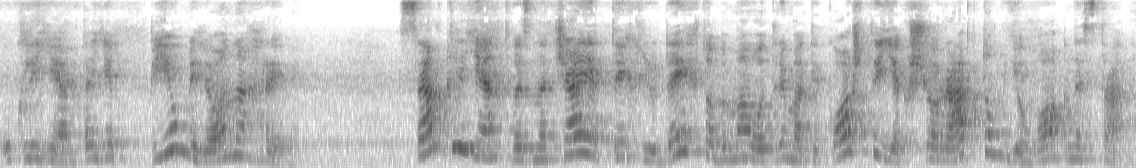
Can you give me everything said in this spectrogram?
у клієнта є півмільйона гривень. Сам клієнт визначає тих людей, хто би мав отримати кошти, якщо раптом його не стане.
